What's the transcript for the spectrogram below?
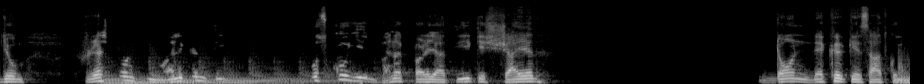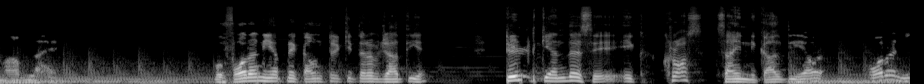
जो रेस्टोरेंट की मालिकन थी, उसको ये भनक पड़ जाती है कि शायद डॉन डेकर के साथ कोई मामला है। वो फ़ौरन ही अपने काउंटर की तरफ़ जाती है, टिल्ट के अंदर से एक क्रॉस साइन निकालती है और फ़ौरन ही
